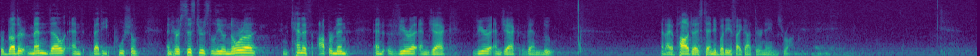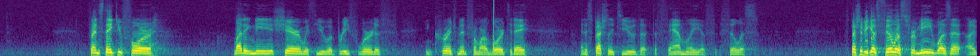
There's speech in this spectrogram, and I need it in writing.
her brother Mendel and Betty Puschel, and her sisters Leonora and Kenneth Opperman, and Vera and Jack, Vera and Jack Van Loo. And I apologize to anybody if I got their names wrong. Friends, thank you for letting me share with you a brief word of encouragement from our Lord today, and especially to you, the, the family of Phyllis. Especially because Phyllis, for me, was a, a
